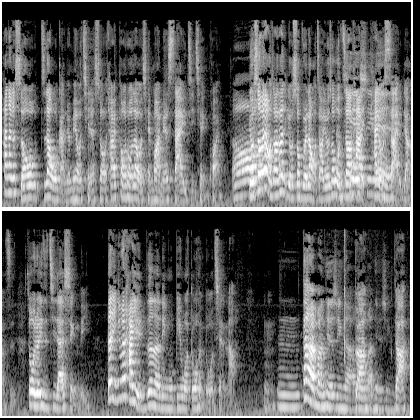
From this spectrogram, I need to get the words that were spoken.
他那个时候知道我感觉没有钱的时候，他会偷偷在我钱包里面塞几千块。哦。有时候让我知道，但有时候不会让我知道。有时候我知道他他有塞这样子，所以我就一直记在心里。但因为他也真的领我比我多很多钱啦。嗯嗯，但还蛮贴心的，对啊，蛮贴心的，对啊。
